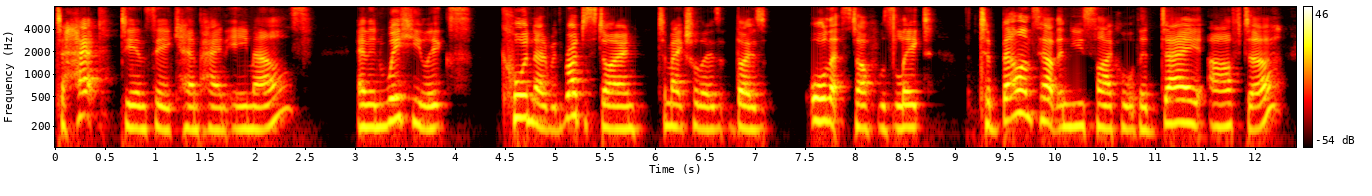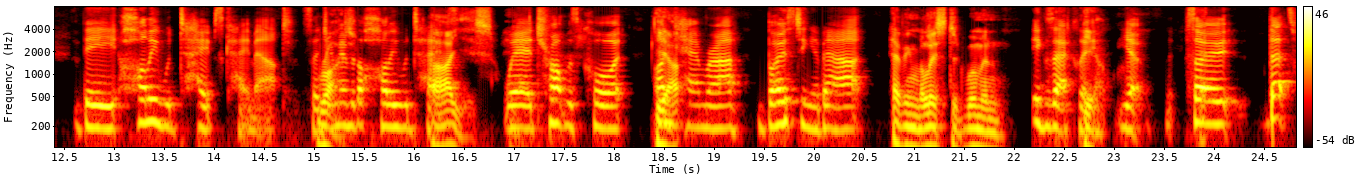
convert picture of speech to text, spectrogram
to hack DNC campaign emails, and then WikiLeaks coordinated with Roger Stone to make sure those those all that stuff was leaked to balance out the news cycle the day after the Hollywood tapes came out. So do right. you remember the Hollywood tapes? Ah, yes. Where Trump was caught on camera boasting about having molested women. Exactly. Yeah. Yep. So that's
